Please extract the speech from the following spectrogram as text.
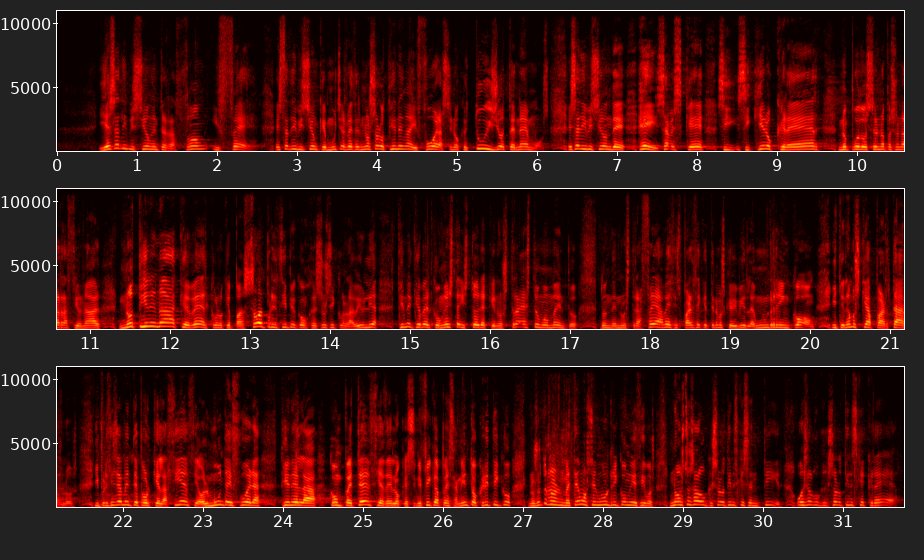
Y esa división entre razón y fe, esa división que muchas veces no solo tienen ahí fuera, sino que tú y yo tenemos, esa división de, hey, ¿sabes qué? Si, si, quiero creer, no puedo ser una persona racional, no tiene nada que ver con lo que pasó al principio con Jesús y con la Biblia, tiene que ver con esta historia que nos trae este momento donde nuestra fe a veces parece que tenemos que vivirla en un rincón y tenemos que apartarlos. Y precisamente porque la ciencia o el mundo ahí fuera tiene la competencia de lo que significa pensamiento crítico, nosotros nos metemos en un rincón y decimos, no, esto es algo que solo tienes que sentir o es algo que solo tienes que creer.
